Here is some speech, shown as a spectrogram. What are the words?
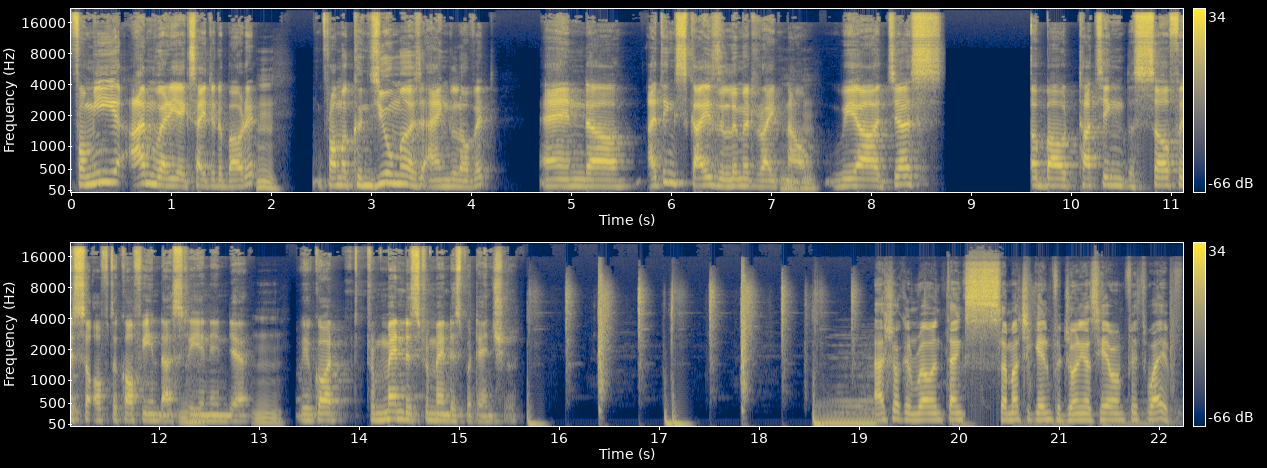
for me i'm very excited about it mm. from a consumer's angle of it and uh, i think sky's the limit right mm-hmm. now we are just about touching the surface of the coffee industry mm. in india mm. we've got tremendous tremendous potential Ashok and Rohan, thanks so much again for joining us here on Fifth Wave.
